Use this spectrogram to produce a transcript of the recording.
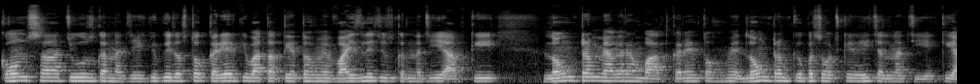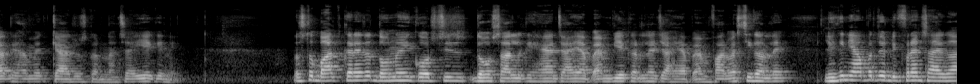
कौन सा चूज़ करना चाहिए? क्योंकि दोस्तों करियर की बात आती है तो हमें वाइजली चूज़ करना चाहिए आपकी लॉन्ग टर्म में अगर हम बात करें तो हमें लॉन्ग टर्म के ऊपर सोच के ही चलना चाहिए कि आगे हमें क्या चूज़ करना चाहिए कि नहीं। दोस्तों, बात करें तो दोनों ही कोर्सेज दो साल के हैं, चाहे आप एमबीए कर लें, चाहे आप एम फार्मेसी कर लें। लेकिन यहाँ पर जो डिफरेंस आएगा,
